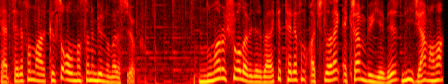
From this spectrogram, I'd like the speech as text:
Yani telefonun arkası olmasının bir numarası yok. Numara şu olabilir belki. Telefon açılarak ekran büyüyebilir diyeceğim ama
